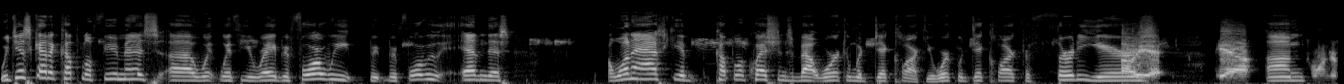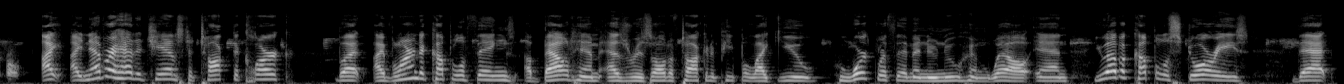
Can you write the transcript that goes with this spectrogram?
We just got a couple of few minutes uh, with with you, Ray. Before we be- before we end this, I want to ask you a couple of questions about working with Dick Clark. You worked with Dick Clark for thirty years. Oh, yeah. Yeah. Um, wonderful. I, I never had a chance to talk to Clark, but I've learned a couple of things about him as a result of talking to people like you who worked with him and who knew him well. And you have a couple of stories that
